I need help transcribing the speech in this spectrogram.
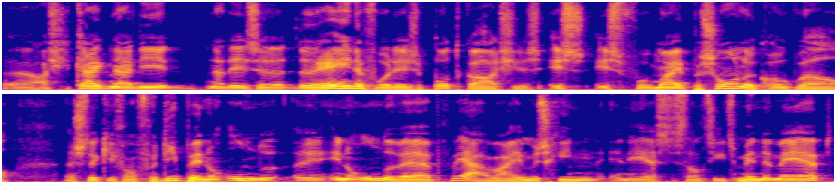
eh, als je kijkt naar, die, naar deze, de reden voor deze podcastjes, is, is voor mij persoonlijk ook wel een stukje van verdiepen in een, onder, in een onderwerp ja, waar je misschien in eerste instantie iets minder mee hebt.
